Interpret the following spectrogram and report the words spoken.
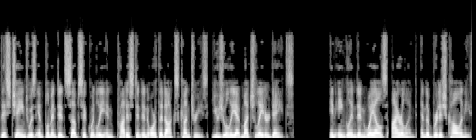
This change was implemented subsequently in Protestant and Orthodox countries, usually at much later dates. In England and Wales, Ireland, and the British colonies,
